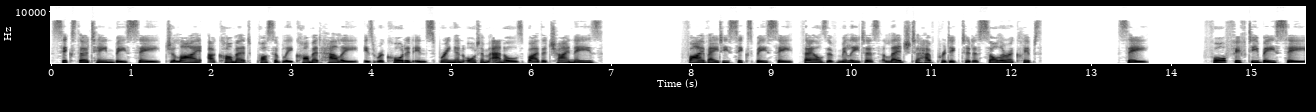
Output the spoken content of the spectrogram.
613 BC, July, a comet, possibly Comet Halley, is recorded in spring and autumn annals by the Chinese. 586 BC, Thales of Miletus alleged to have predicted a solar eclipse. c. 450 BC,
